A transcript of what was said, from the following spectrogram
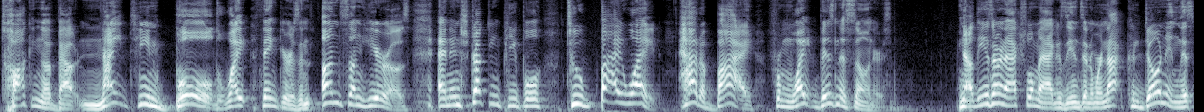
talking about 19 bold white thinkers and unsung heroes and instructing people to buy white, how to buy from white business owners? Now, these aren't actual magazines, and we're not condoning this,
